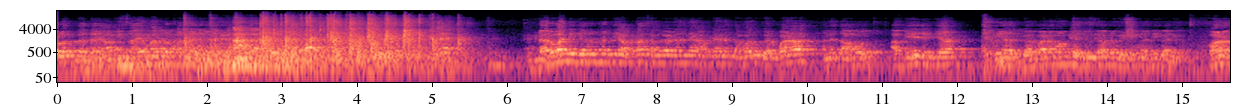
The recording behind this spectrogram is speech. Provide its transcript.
ઓળખતા થયા. અમિત શાહે. એટલે ડરવાની જરૂર નથી. આપણા સંગઠનને આપણે અને તમારું ગરબાડા અને દાહોદ, આ બે જગ્યા ગરબાડામાં બી હજુ સુધી આપણે મીટિંગ નથી કરી. પણ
